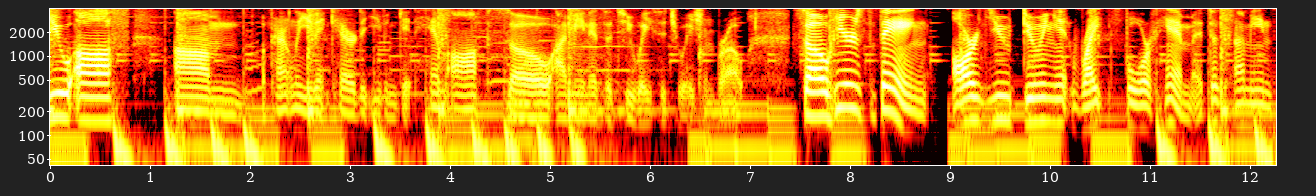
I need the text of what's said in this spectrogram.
you off. Um, apparently, you didn't care to even get him off. So, I mean, it's a two way situation, bro. So, here's the thing Are you doing it right for him? It doesn't, I mean,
